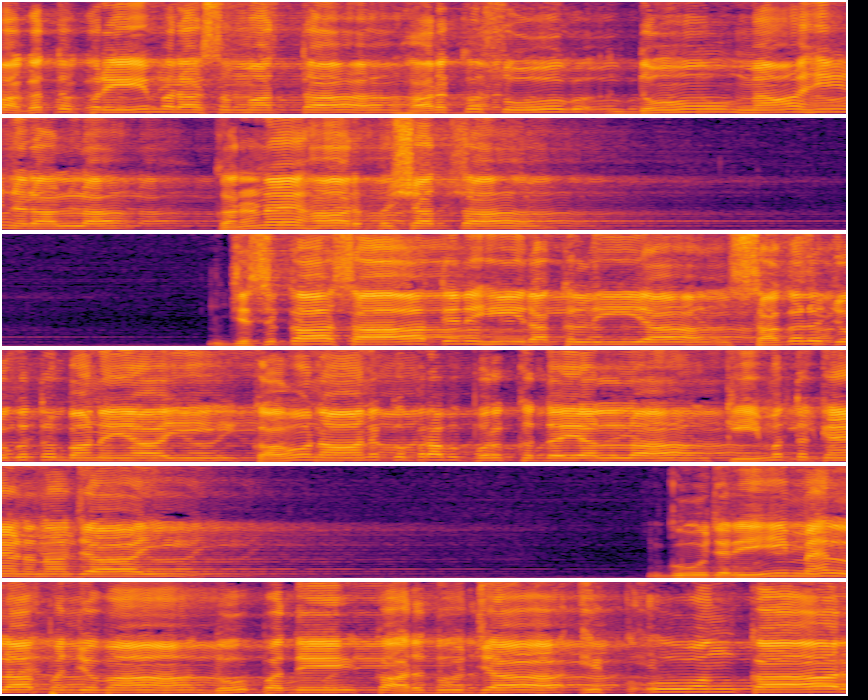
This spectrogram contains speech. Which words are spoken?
ਭਗਤ ਪ੍ਰੇਮ ਰਸ ਮਾਤਾ। ਹਰਖ ਸੋਗ ਦੋ ਮਾਹੇ ਨਿਰਾਲਾ, ਕਰਨੈ ਹਾਰ ਪਛਾਤਾ। ਜਿਸ ਕਾ ਸਾ ਤਿਨ ਹੀ ਰਖ ਲੀਆ, ਸਗਲ ਜੁਗਤ ਬਨ ਆਈ। ਕਹੋ ਨਾਨਕ ਪ੍ਰਭ ਪੁਰਖ ਦਇਆਲਾ, ਕੀਮਤ ਕਹਿਣ ਨਾ ਜਾਈ। ਗੂਜਰੀ ਮਹਿਲਾ ਪੰਜਵਾ, ਦੋ ਪਦੇ, ਘਰ ਦੂਜਾ, ਇੱਕ ਓੰਕਾਰ,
